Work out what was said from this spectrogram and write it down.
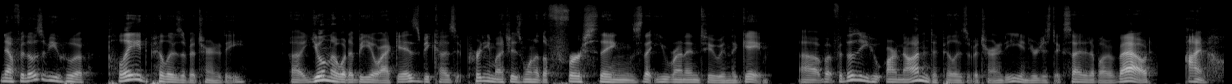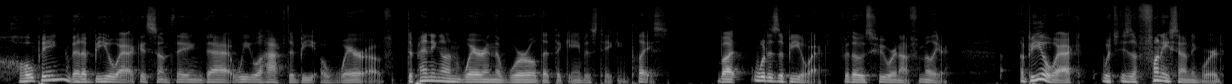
Now, for those of you who have played Pillars of Eternity, uh, you'll know what a biawac is because it pretty much is one of the first things that you run into in the game. Uh, but for those of you who are not into Pillars of Eternity and you're just excited about Avowed, I'm hoping that a biawac is something that we will have to be aware of, depending on where in the world that the game is taking place. But what is a biawac, for those who are not familiar? A biawac, which is a funny sounding word,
